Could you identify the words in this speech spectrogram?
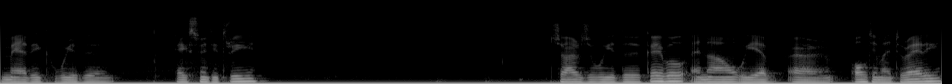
Medic with uh, X23 charge with the cable and now we have our ultimate ready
